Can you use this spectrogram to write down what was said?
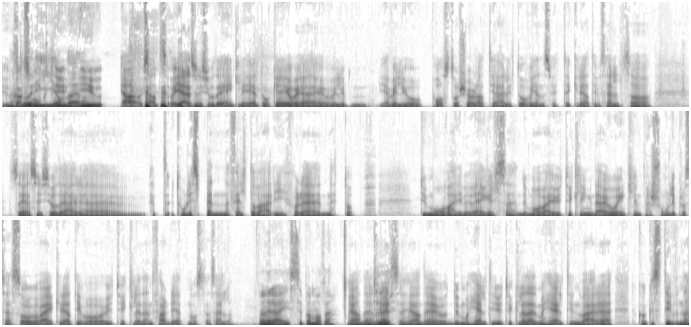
utgangspunkt Det står i om deg, da. Ja, ikke sant. Og jeg syns jo det er egentlig helt ok, og jeg vil, jeg vil jo påstå sjøl at jeg er litt over gjennomsnittet kreativ selv. Så, så jeg syns jo det er uh, et utrolig spennende felt å være i, for det er nettopp du må være i bevegelse, du må være i utvikling. Det er jo egentlig en personlig prosess òg, å være kreativ og utvikle den ferdigheten hos deg selv. da. En reise, på en måte? Ja, det er en, en reise. Ja, er jo, du må hele tiden utvikle deg. Du må hele tiden være Du kan ikke stivne.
